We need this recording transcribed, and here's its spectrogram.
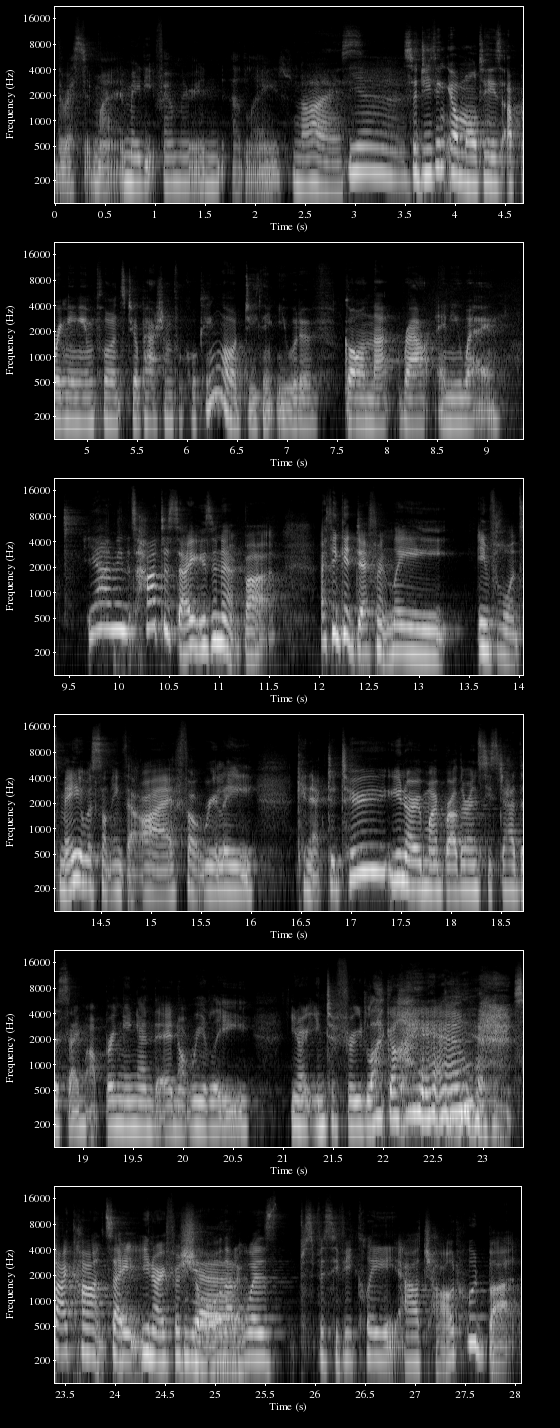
the rest of my immediate family are in Adelaide. Nice. Yeah. So, do you think your Maltese upbringing influenced your passion for cooking, or do you think you would have gone that route anyway? Yeah, I mean, it's hard to say, isn't it? But I think it definitely influenced me. It was something that I felt really connected to. You know, my brother and sister had the same upbringing and they're not really, you know, into food like I am. So I can't say, you know, for sure Yeah. that it was specifically our childhood, but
